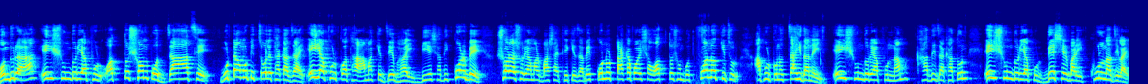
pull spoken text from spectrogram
বন্ধুরা, এই সুন্দরী আফুর অর্থ সম্পদ যা আছে মোটামুটি চলে থাকা যায়। এই আফুর কথা আমাকে যে ভাই বিয়ে শাদি করবে, সরাসরি আমার বাসায় থেকে যাবে। কোনো টাকা পয়সা, অর্থ সম্পদ, কোনো কিছুর আপুর কোনো চাহিদা নেই। এই সুন্দরী আপুর নাম খাদিজা খাতুন। এই সুন্দরী আপুর দেশের বাড়ি খুলনা জেলায়,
